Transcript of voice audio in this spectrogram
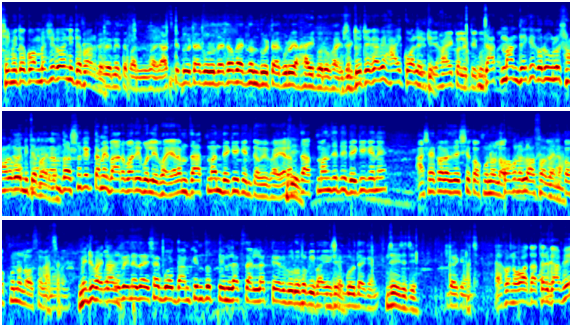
সীমিত কম বেশি করে নিতে পারবে। নিতে পারবি ভাই। আজকে দুইটা গরু দেখাবো একদম দুইটা গরু হাই গরু ভাই। দুইটা গাবি হাই কোয়ালিটি হাই কোয়ালিটি জাতমান দেখে গরুগুলো সংগ্রহ করে নিতে পারবে। দর্শকের তো আমি বারবারই বলি ভাই এরম জাতমান দেখে কিনতে হবে ভাই। এরম জাতমান যদি দেখি কেনে আশা করা যায় সে কখনো লস কখনো loss হবে না। কখনো লস হবে না আচ্ছা। ভাই। মিন্টু ভাই তার বিনে গরুর দাম কিন্তু তিন লাখ চার লাখ টাকার গরু হবে ভাই এসব গরু দেখেন। জি জি জি। দেখেন। আচ্ছা এখন ও দাঁতের গাভি?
